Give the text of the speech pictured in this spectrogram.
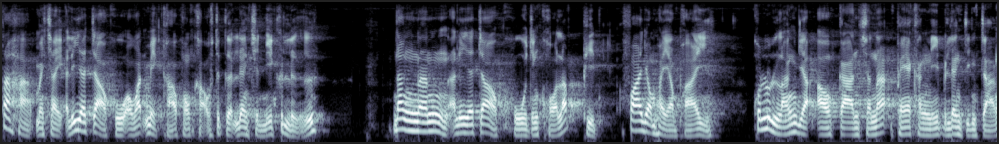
ถ้าหากไม่ใช่อริยเจ้าครูเอาวัดเมฆขาวของเขาจะเกิดเรื่องเช่นนี้ขึ้นหรือ ดังนั้นอริยเจ้าครูจึงขอรับผิดฟ้ายอมให้อภัย คนรุ่นหลังอย่าเอาการชนะแพ้ครั้งนี้เป็นเรื่องจริงจัง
